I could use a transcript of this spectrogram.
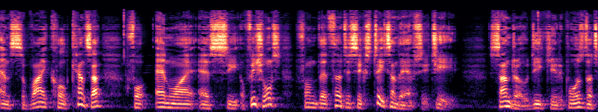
and cervical cancer for NYSC officials from the 36 states and the FCT. Sandra Odiki reports that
